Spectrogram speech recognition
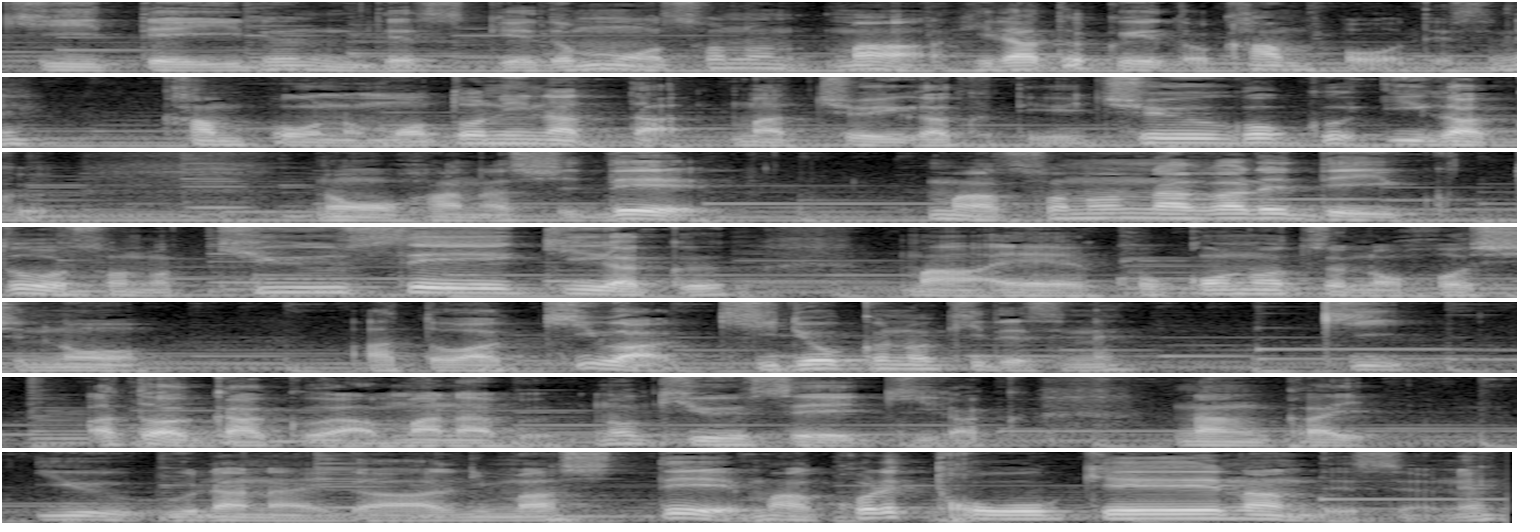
聞いているんですけどもそのまあ平たく言うと漢方ですね。漢方の元になった、まあ、中医学という中国医学のお話で、まあ、その流れでいくとその旧世紀学、まあえ、9つの星のあとは木は気力の木ですね。木あとは学は学ぶの旧世紀学。なんかいう占いがありましてまあこれ統計なんですよね。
